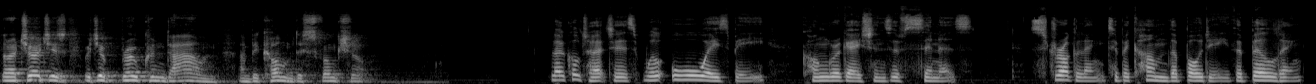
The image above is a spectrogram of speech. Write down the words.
There are churches which have broken down and become dysfunctional. Local churches will always be congregations of sinners, struggling to become the body, the building,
